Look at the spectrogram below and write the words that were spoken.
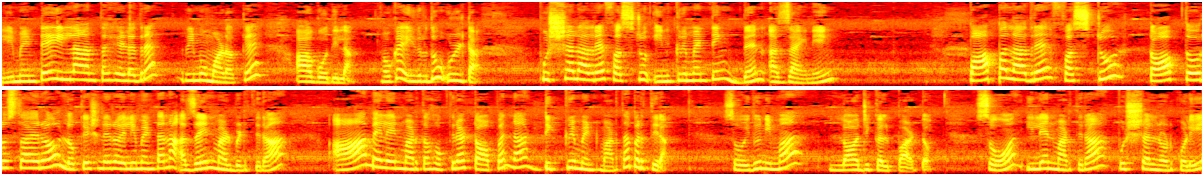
ಎಲಿಮೆಂಟೇ ಇಲ್ಲ ಅಂತ ಹೇಳಿದ್ರೆ ರಿಮೂವ್ ಮಾಡೋಕೆ ಆಗೋದಿಲ್ಲ. ಓಕೆ ಇದ್ರದ್ದು ಉಲ್ಟಾ. ಪುಷಲ್ಲಾದ್ರೆ ಫಸ್ಟ್ ಇನ್ಕ್ರಿಮೆಂಟಿಂಗ್ ದೆನ್ ಅಸೈನಿಂಗ್ ಪಾಪಲ್ ಆದ್ರೆ ಫಸ್ಟ್ ಟಾಪ್ ತೋರಿಸ್ತಾ ಇರೋ ಲೊಕೇಶನ್ ಇರೋ ಎಲಿಮೆಂಟ್ ಅನ್ನ ಅಸೈನ್ ಮಾಡ್ಬಿಡ್ತೀರಾ? ಆಮೇಲೆ ಏನು ಮಾಡ್ತಾ ಹೋಗ್ತೀರಾ? ಟಾಪ್ ಅನ್ನ ಡಿಕ್ರಿಮೆಂಟ್ ಮಾಡ್ತಾ ಬರ್ತೀರಾ. ಸೊ ಇದು ನಿಮ್ಮ ಲಾಜಿಕಲ್ ಪಾರ್ಟ್ ಸೊ ಇಲ್ಲೇನು ಮಾಡ್ತೀರಾ? ಪುಷ್ ಅಲ್ಲಿ ನೋಡ್ಕೊಳ್ಳಿ.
